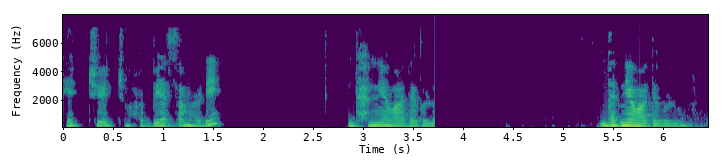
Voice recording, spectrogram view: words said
ಹೆಚ್ಚು ಹೆಚ್ಚು ಅಭ್ಯಾಸ ಮಾಡಿ. ಧನ್ಯವಾದಗಳು. ಧನ್ಯವಾದಗಳು.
